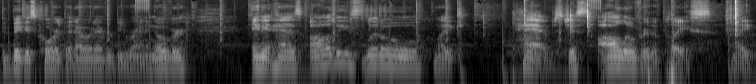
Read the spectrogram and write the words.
the biggest cord that I would ever be running over. And it has all these little like tabs just all over the place, like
